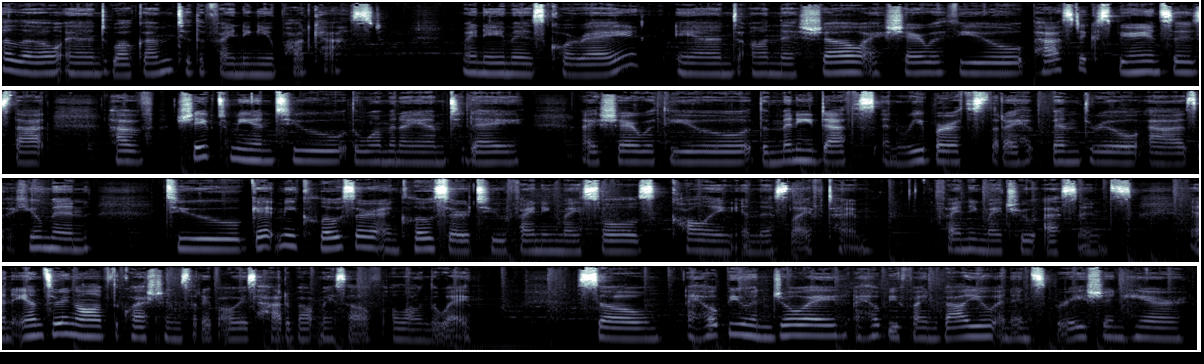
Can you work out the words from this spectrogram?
Hello, and welcome to the Finding You podcast. My name is Kore, and on this show, I share with you past experiences that have shaped me into the woman I am today. I share with you the many deaths and rebirths that I have been through as a human to get me closer and closer to finding my soul's calling in this lifetime, finding my true essence and answering all of the questions that I've always had about myself along the way. So, I hope you enjoy. I hope you find value and inspiration here.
